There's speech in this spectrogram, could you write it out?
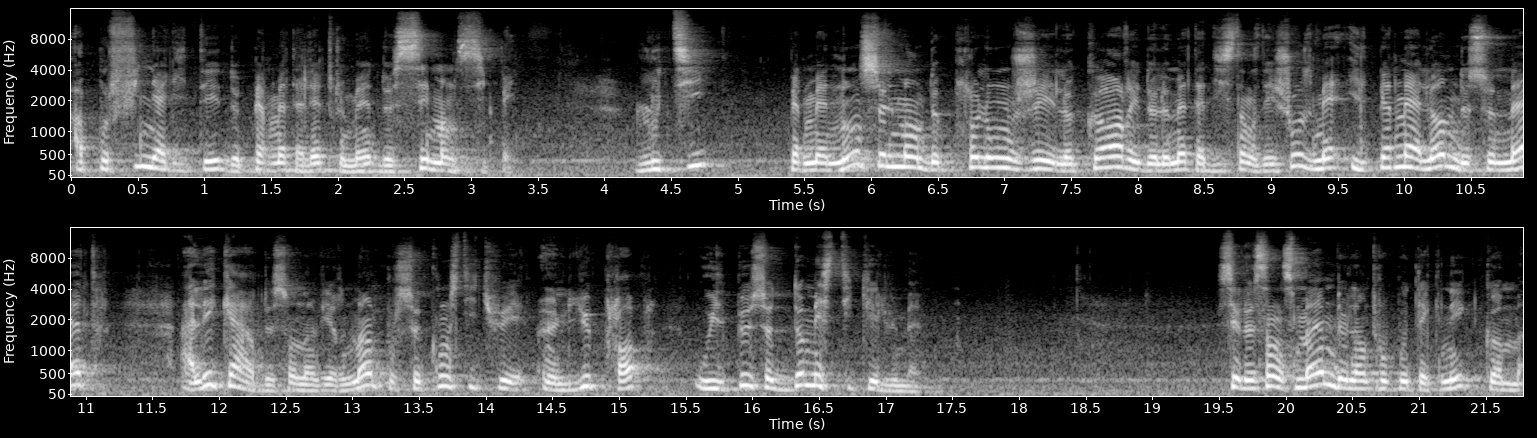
a pour finalité de permettre à l'être humain de s'émanciper. L'outil permet non seulement de prolonger le corps et de le mettre à distance des choses, mais il permet à l'homme de se mettre à l'écart de son environnement pour se constituer un lieu propre où il peut se domestiquer lui-même. C'est le sens même de l'anthropotechnique comme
